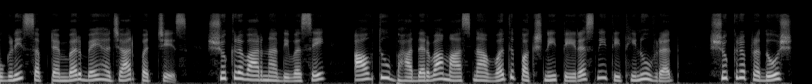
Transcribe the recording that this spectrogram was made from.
ઓગણીસ સપ્ટેમ્બર બે હજાર પચ્ચીસ શુક્રવારના દિવસે આવતું ભાદરવા માસના વધ પક્ષની તેરસની તિથિનું વ્રત શુક્રપ્રદોષ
